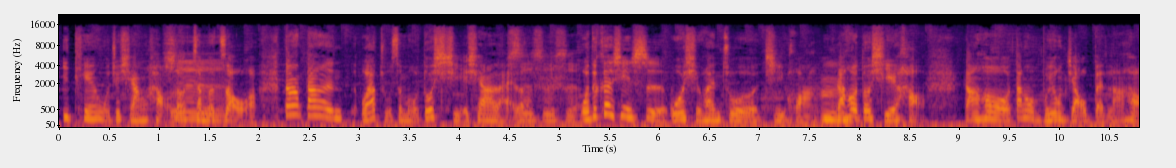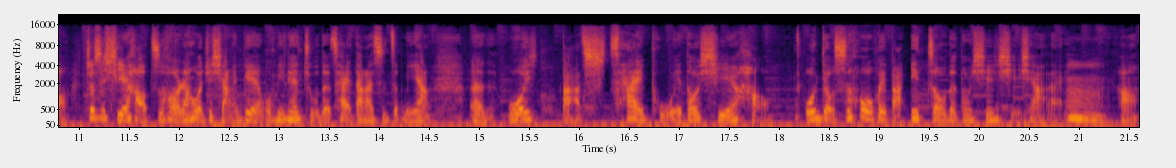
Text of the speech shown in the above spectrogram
一天我就想好了怎么走啊。当然当然，我要煮什么我都写下来了。是是是。我的个性是我喜欢做计划，然后都写好，然后当然我不用脚本了哈，就是写好之后，然后我就想一遍我明天煮的菜大概是怎么样。呃，我把菜谱也都写好。我有时候会把一周的都先写下来，嗯，好，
